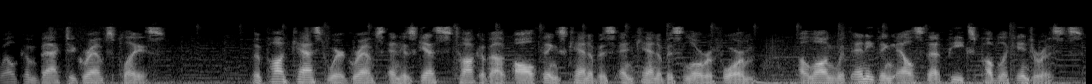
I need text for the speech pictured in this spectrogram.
Welcome back to Gramps Place, the podcast where Gramps and his guests talk about all things cannabis and cannabis law reform, along with anything else that piques public interests.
